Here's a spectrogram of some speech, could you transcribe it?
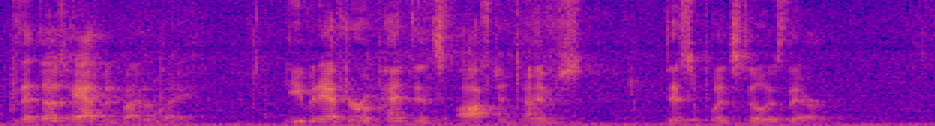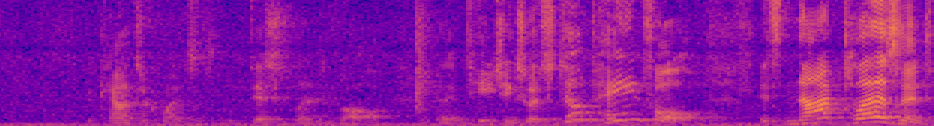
Because that does happen, by the way. Even after repentance, oftentimes discipline still is there. The consequences, the discipline involved, and the teaching. So it's still painful. It's not pleasant.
